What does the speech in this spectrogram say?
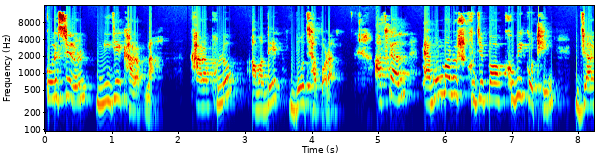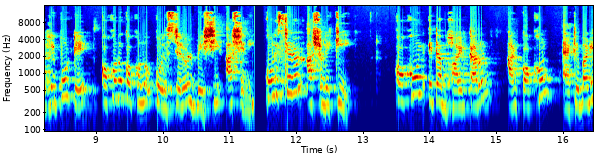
কোলেস্টেরল নিজে খারাপ না। খারাপ হলো আমাদের বোঝাপড়া। আজকাল এমন মানুষ খুঁজে পাওয়া খুবই কঠিন, যার রিপোর্টে কখনো কখনো কোলেস্টেরল বেশি আসেনি। কোলেস্টেরল আসলে কি? কখন এটা ভয়ের কারণ, আর কখন একেবারে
